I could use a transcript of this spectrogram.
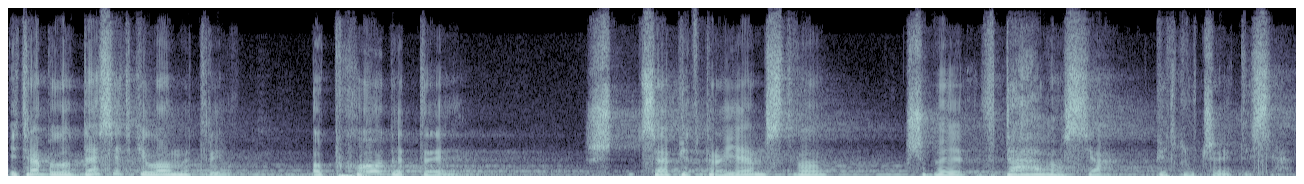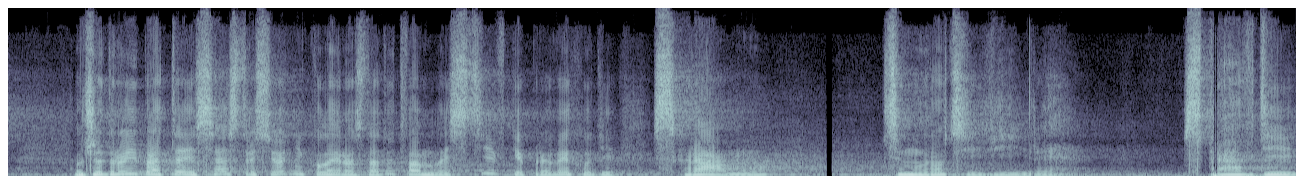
І треба було 10 кілометрів обходити це підприємство, щоб вдалося підключитися. Отже, дорогі брати і сестри, сьогодні, коли роздадуть вам листівки при виході з храму, в цьому році віри. Справді,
